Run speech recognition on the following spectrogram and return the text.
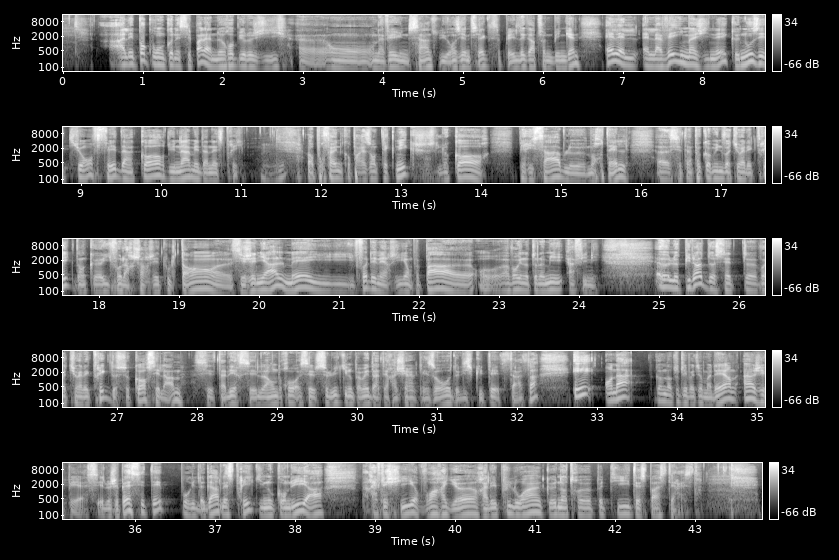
à l'époque où on ne connaissait pas la neurobiologie, euh, on, on, avait une sainte du XIe siècle qui s'appelait Hildegard von Bingen. Elle, elle, elle avait imaginé que nous étions faits d'un corps, d'une âme et d'un esprit. Mhm. Alors pour faire une comparaison technique, le corps périssable, mortel, euh, c'est un peu comme une voiture électrique, donc euh, il faut la recharger tout le temps. Euh, c'est génial, mais il faut d'énergie. On peut pas euh, avoir une autonomie infinie. Euh, le pilote de cette voiture électrique, de ce corps, c'est l'âme, c'est-à-dire c'est l'endroit, c'est celui qui nous permet d'interagir avec les autres, de discuter, etc., etc. Et on a comme dans toutes les voitures modernes, un GPS. Et le GPS, c'était, pour Hildegard, l'esprit qui nous conduit à réfléchir, voir ailleurs, aller plus loin que notre petit espace terrestre.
